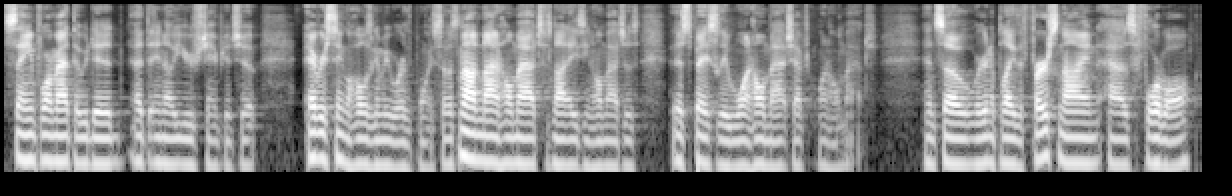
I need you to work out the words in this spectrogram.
same format that we did at the NL Years Championship. Every single hole is going to be worth a point. So it's not a nine hole match. It's not 18 hole matches. It's basically one hole match after one hole match. And so we're going to play the first nine as four ball.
